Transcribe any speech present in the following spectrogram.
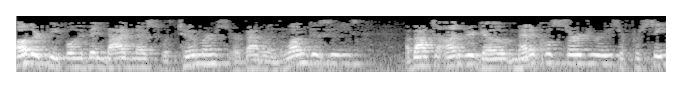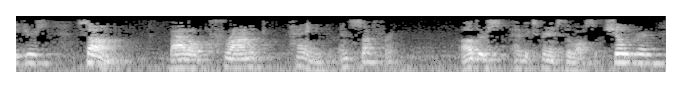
Other people have been diagnosed with tumors or battling lung disease, about to undergo medical surgeries or procedures. Some battle chronic pain and suffering. Others have experienced the loss of children,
